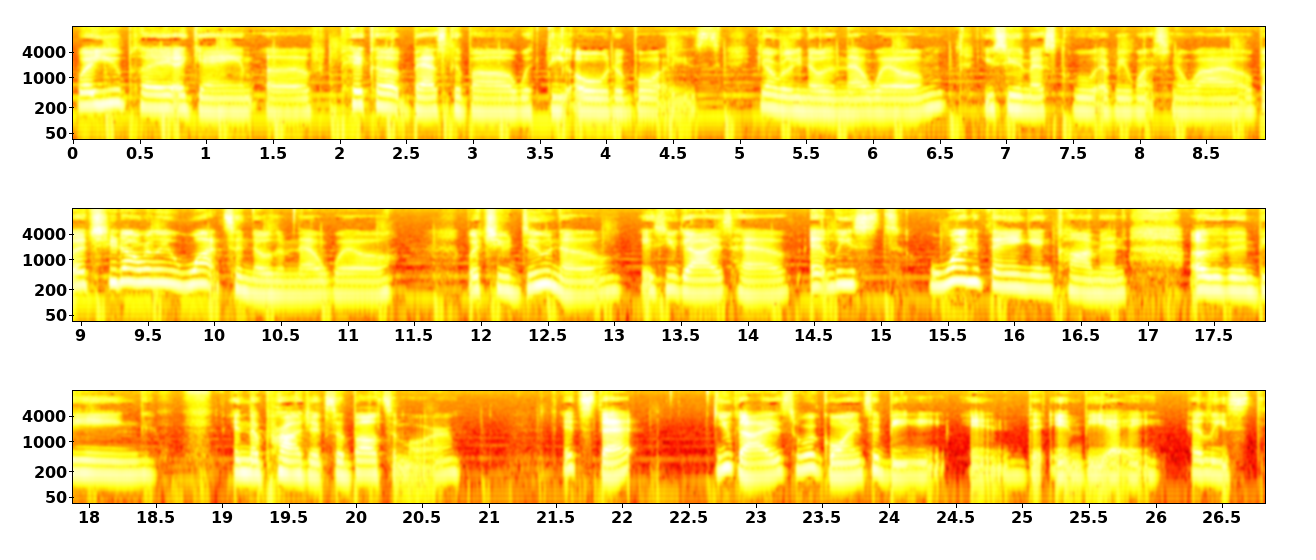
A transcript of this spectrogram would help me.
where you play a game of pickup basketball with the older boys. You don't really know them that well. You see them at school every once in a while, but you don't really want to know them that well. What you do know is you guys have at least one thing in common other than being in the projects of Baltimore. It's that you guys were going to be in the NBA. At least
